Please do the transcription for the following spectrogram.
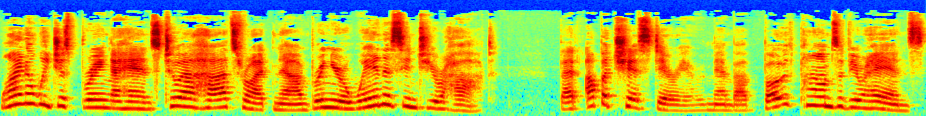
Why don't we just bring our hands to our hearts right now and bring your awareness into your heart? That upper chest area, remember, both palms of your hands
